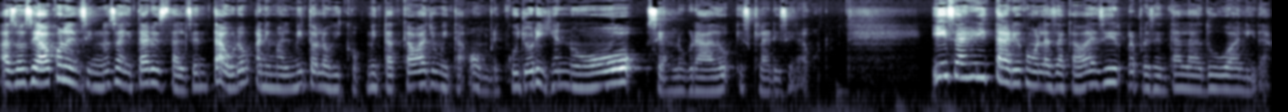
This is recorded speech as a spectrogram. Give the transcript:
Asociado con el signo Sagitario está el centauro, animal mitológico, mitad caballo, mitad hombre, cuyo origen no se ha logrado esclarecer aún. Y Sagitario, como les acabo de decir, representa la dualidad.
